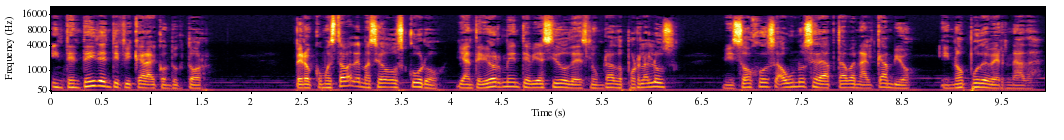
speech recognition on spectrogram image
Intenté identificar al conductor, pero como estaba demasiado oscuro y anteriormente había sido deslumbrado por la luz, mis ojos aún no se adaptaban al cambio y no pude ver nada.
